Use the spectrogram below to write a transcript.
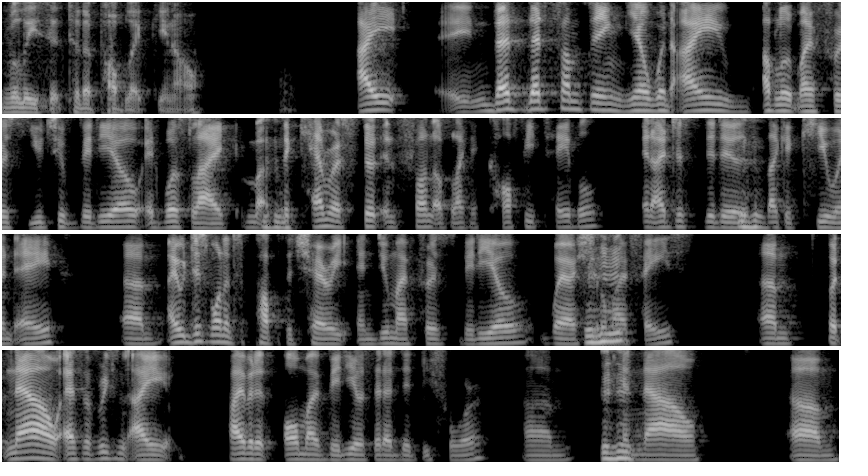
release it to the public you know I that that's something you know when I upload my first YouTube video, it was like my, Mhm. the camera stood in front of like a coffee table, and I just did a Mhm. like a Q and A. Um, I just wanted to pop the cherry and do my first video where I show Mhm. my face. Um, but now, as of recent, I privated all my videos that I did before. Um, Mhm. and now um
